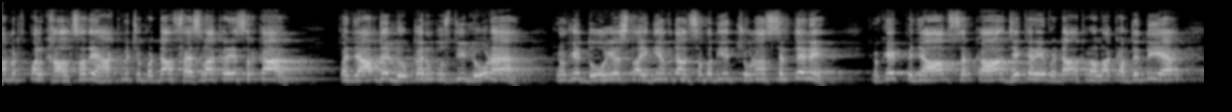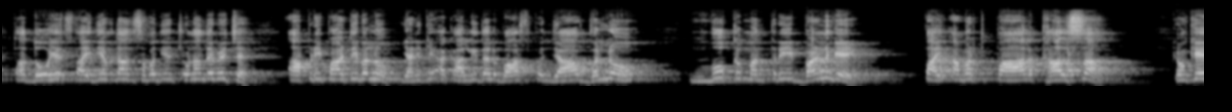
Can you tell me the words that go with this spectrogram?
ਅੰਮ੍ਰਿਤਪਾਲ ਖਾਲਸਾ ਦੇ ਹੱਕ ਵਿੱਚ ਵੱਡਾ ਫੈਸਲਾ ਕਰੇ ਸਰਕਾਰ। ਪੰਜਾਬ ਦੇ ਲੋਕਾਂ ਨੂੰ ਉਸ ਦੀ ਲੋੜ ਹੈ, ਕਿਉਂਕਿ 2027 ਦੀਆਂ ਵਿਧਾਨ ਸਭਾ ਦੀਆਂ ਚੋਣਾਂ ਸਿਰ ਤੇ ਨੇ, ਕਿਉਂਕਿ ਪੰਜਾਬ ਸਰਕਾਰ ਜੇਕਰ ਇਹ ਵੱਡਾ ਉਪਰਾਲਾ ਕਰ ਦਿੰਦੀ ਹੈ, ਤਾਂ 2027 ਦੀਆਂ ਵਿਧਾਨ ਸਭਾ ਦੀਆਂ ਚੋਣਾਂ ਦੇ ਵਿੱਚ ਆਪਣੀ ਪਾਰਟੀ ਵੱਲੋਂ, ਯਾਨੀ ਕਿ ਅਕਾਲੀ ਦਲ ਵਾਰਸ ਪੰਜਾਬ ਵੱਲੋਂ ਮੁੱਖ ਮੰਤਰੀ ਬਣਨਗੇ। ਭਾਈ ਅਮਰਤਪਾਲ ਖਾਲਸਾ, ਕਿਉਂਕਿ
